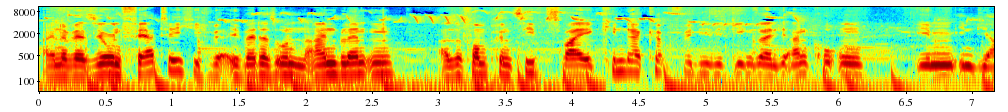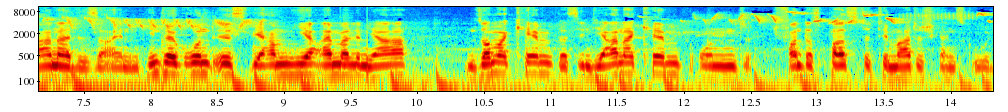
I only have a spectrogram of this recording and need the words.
eine Version fertig. Ich, ich werde das unten einblenden. Also vom Prinzip zwei Kinderköpfe, die sich gegenseitig angucken im Indianer-Design. Hintergrund ist, wir haben hier einmal im Jahr ein Sommercamp, das Indianercamp und ich fand das passte thematisch ganz gut.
